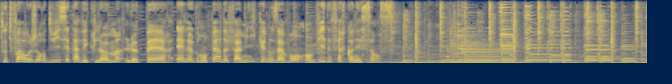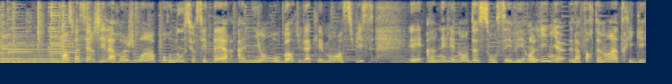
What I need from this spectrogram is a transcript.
Toutefois, aujourd'hui, c'est avec l'homme, le père et le grand-père de famille que nous avons envie de faire connaissance. François Sergi l'a rejoint pour nous sur ses terres à Nyon, au bord du lac Léman en Suisse, et un élément de son CV en ligne l'a fortement intrigué.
